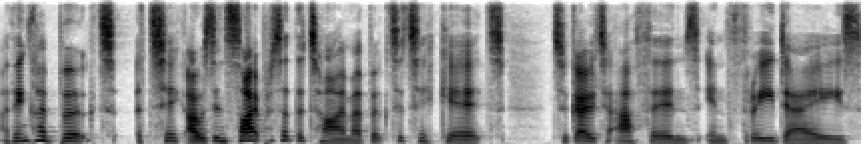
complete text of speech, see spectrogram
I think I booked a ticket. I was in Cyprus at the time. I booked a ticket to go to Athens in three days.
